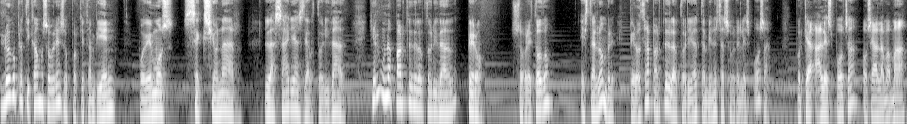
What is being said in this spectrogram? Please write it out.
Luego platicamos sobre eso, porque también podemos seccionar las áreas de autoridad y alguna parte de la autoridad, pero sobre todo está el hombre, pero otra parte de la autoridad también está sobre la esposa, porque a, la esposa, o sea, a la mamá,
